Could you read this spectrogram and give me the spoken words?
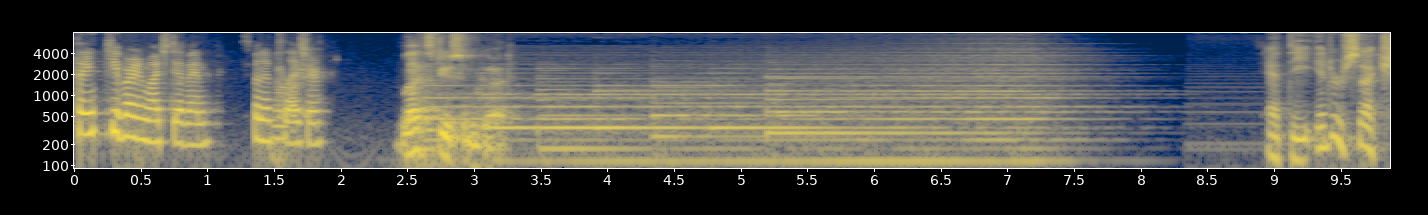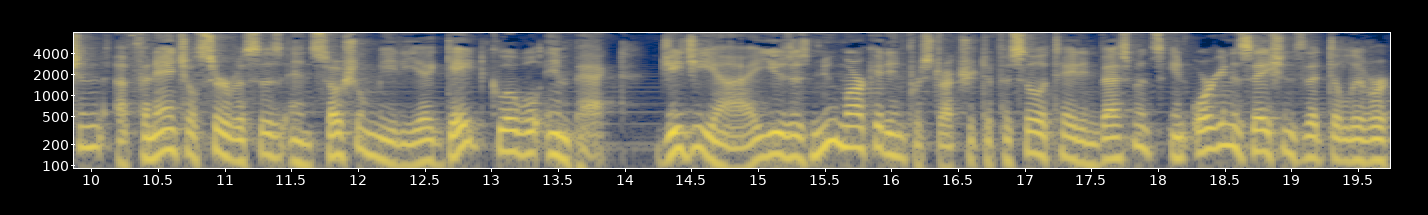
Thank you very much, Devin. It's been a All pleasure. Right. Let's do some good. At the intersection of financial services and social media, Gate Global Impact GGI uses new market infrastructure to facilitate investments in organizations that deliver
